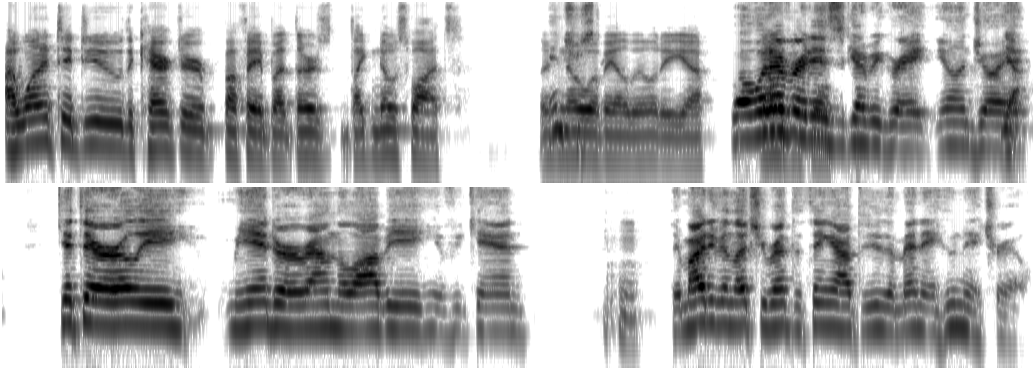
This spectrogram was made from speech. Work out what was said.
I wanted to do the character buffet, but there's like no spots. There's no availability. Yeah. well, whatever it That would be is, is gonna be great. You'll enjoy Yeah. it. Get there early, meander around the lobby if you can. Mhm. They might even let you rent the thing out to do the Menehune Trail.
